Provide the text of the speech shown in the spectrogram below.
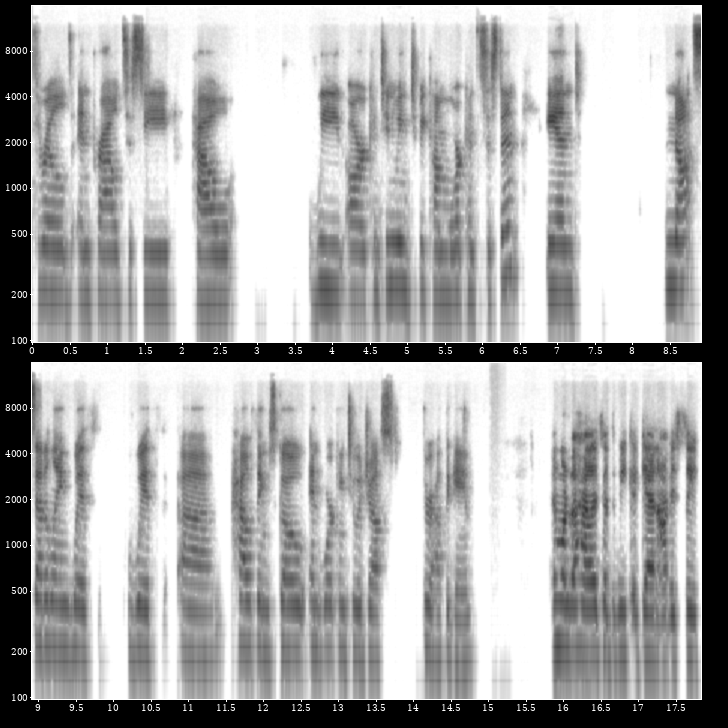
thrilled and proud to see how we are continuing to become more consistent and not settling with with um, how things go and working to adjust throughout the game. And one of the highlights of the week, again, obviously,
